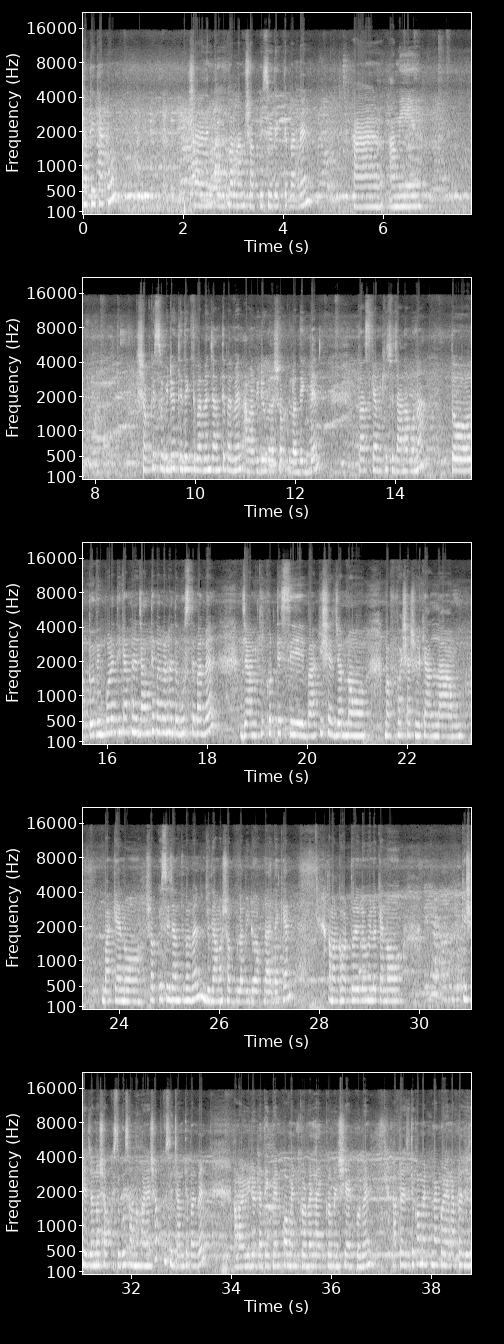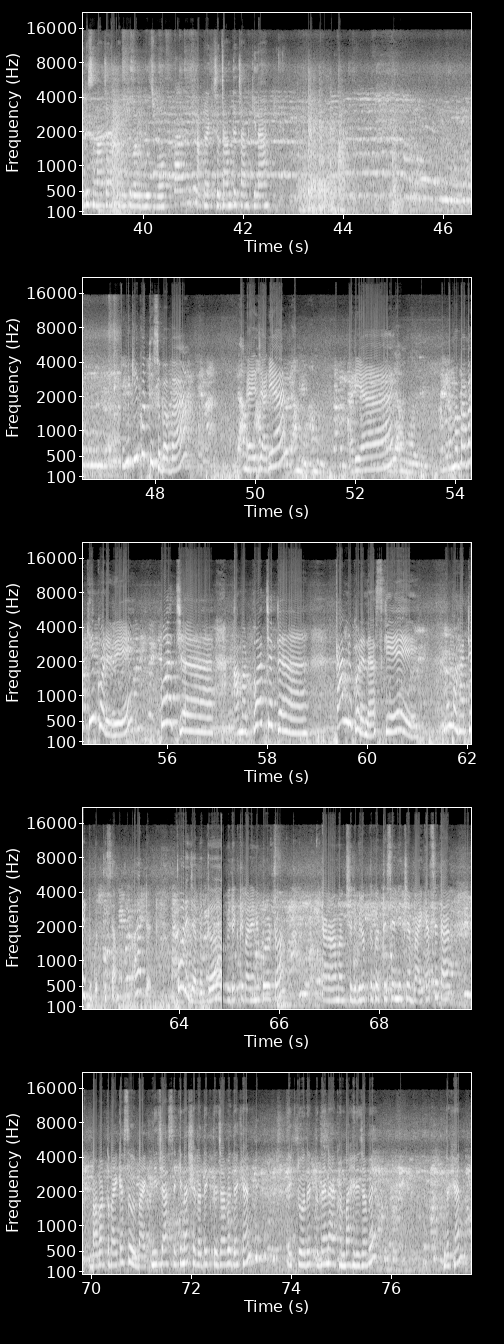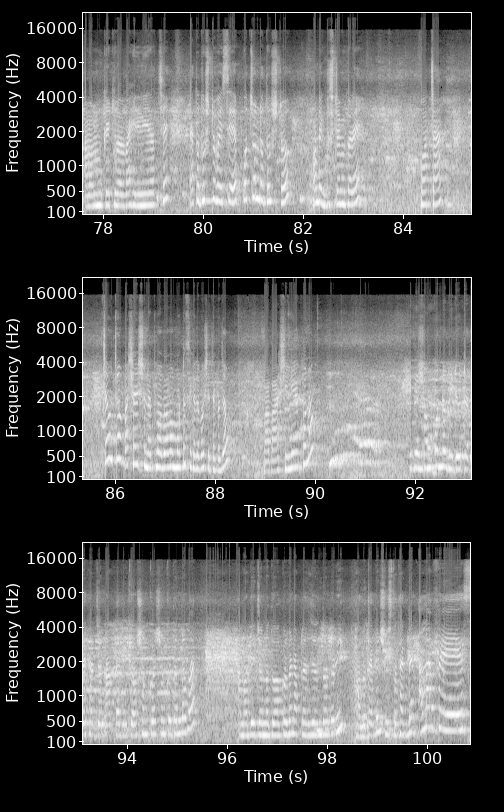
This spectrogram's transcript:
সাথেই থাকুন। সারাদিন কী করলাম সব কিছুই দেখতে পারবেন। আর আমি সব কিছু ভিডিওতে দেখতে পারবেন, জানতে পারবেন, আমার ভিডিওগুলো সবগুলো দেখবেন। তো আজকে আমি কিছু জানাব না। তো দুদিন পরে থেকে আপনারা জানতে পারবেন, হয়তো বুঝতে পারবেন যে আমি কি করতেছি বা কিসের জন্য বা ফুফা শাশুড়িকে আনলাম বা কেন সব কিছুই জানতে পারবেন যদি আমার সবগুলো ভিডিও আপনারা দেখেন। আমার ঘর ধরে এলোমেলো কেন? কিসের জন্য সব কিছু গোছানো হয় না? সব কিছু জানতে পারবেন। আমার ভিডিওটা দেখবেন কমেন্ট করবেন লাইক করবেন শেয়ার করবেন। আপনারা যদি কমেন্ট না করেন আপনারা যদি কিছু না জানেন আমি কীভাবে বুঝব? আপনারা কিছু জানতে চান কি না তুমি কি করতেছো বাবা? এই যে আরিয়ান। আরিয়ান। আমার বাবা কি করে রে? পচা আমার পচাটা কান্না করে না আজকে? আমার হাঁটে একটু করতেছে আমার হাঁটে পড়ে যাবে তো। দেখতে পারিনি পুরোটা, কারণ আমার ছেলে বিরক্ত করতেছে, নিচে বাইক আছে, তার বাবার তো বাইক আছে, ওই বাইক নিচে আছে কিনা সেটা দেখতে যাবে, দেখেন। একটুও দেখতে দেয় না, এখন বাহিরে যাবে। দেখেন, আমার মুখে কীভাবে বাহিরে নিয়ে যাচ্ছে। এত দুষ্ট হয়েছে, প্রচণ্ড দুষ্ট, অনেক দুষ্টামি করে। পচা। যাও যাও, বাসায় এসো না, তোমার বাবা মোটরসাইকেলে বসে থাকো, যাও। বাবা আসেনি এখনও। সম্পূর্ণ ভিডিওটা দেখার জন্য আপনাদেরকে অসংখ্য অসংখ্য ধন্যবাদ। আমাদের জন্য দোয়া করবেন, আপনাদের জন্য দোয়া করি। ভালো থাকবেন, সুস্থ থাকবেন। আল্লাহ হাফেজ।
